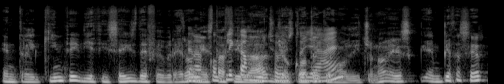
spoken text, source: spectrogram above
entre el 15 y 16 de febrero en esta ciudad, Yokote, que ¿eh? hemos dicho, ¿no? Es, empieza a ser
